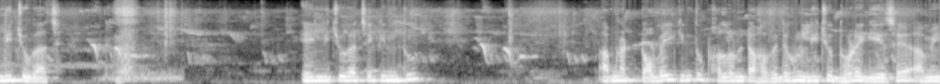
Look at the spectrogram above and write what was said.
লিচু গাছ। এই লিচু গাছে কিন্তু আপনার টবেই কিন্তু ফলনটা হবে। দেখুন, লিচু ধরে গিয়েছে। আমি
